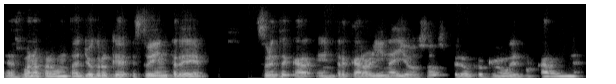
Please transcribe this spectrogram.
Es buena pregunta. Yo creo que estoy entre, estoy entre, entre Carolina y Osos, pero creo que me voy a ir por Carolina.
